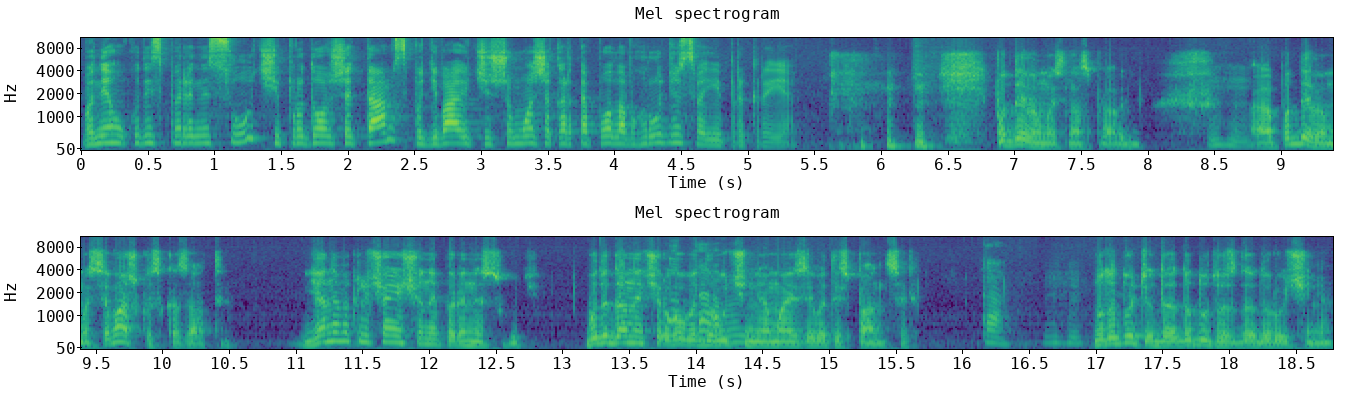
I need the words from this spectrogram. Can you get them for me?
Вони його кудись перенесуть чи продовжать там, сподіваючись, що може картопола в грудю своїй прикриє? Подивимось насправді. Угу. Подивимося, важко сказати. Я не виключаю, що не перенесуть. Буде дане чергове ну, доручення, має з'явитись панцир. Так. Ну, дадуть дадуть доручення.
